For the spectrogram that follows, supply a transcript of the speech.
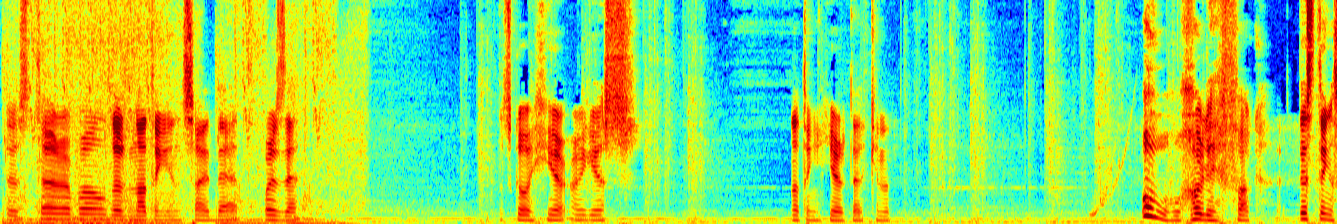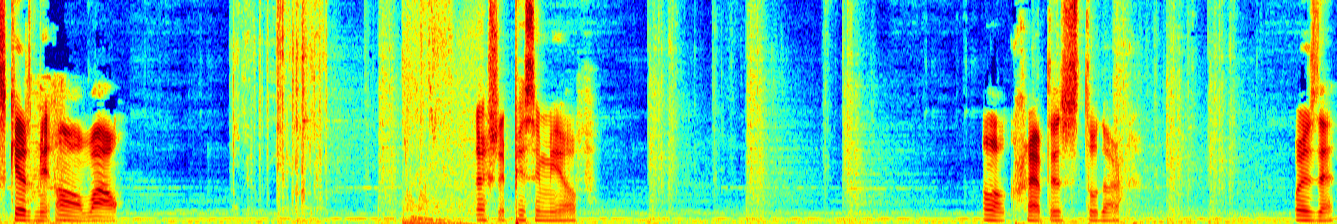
That's terrible. There's nothing inside that. What is that? Let's go here, I guess. Nothing here that cannot... Oh, holy fuck. This thing scared me. Oh, wow. It's actually pissing me off. Oh crap, this is too dark. What is that?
